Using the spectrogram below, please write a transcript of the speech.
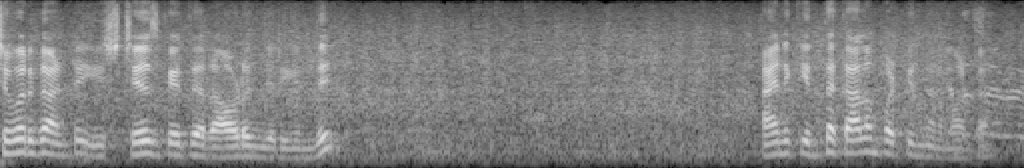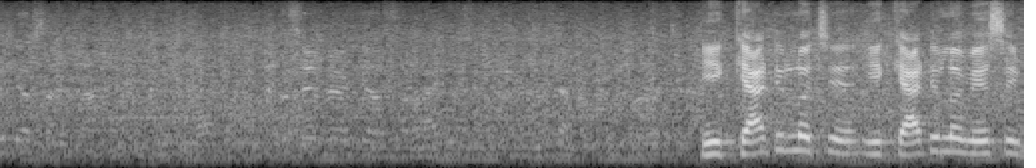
చివరిగా అంటే ఈ స్టేజ్కి అయితే రావడం జరిగింది. ఆయనకి ఇంతకాలం పట్టిందనమాట ఈ క్యాటిల్లో చే- ఈ క్యాటిల్లో వేసి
